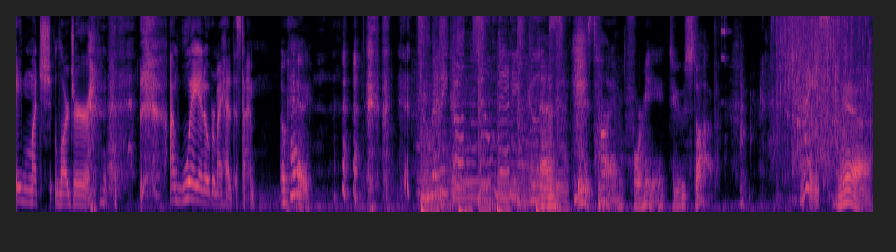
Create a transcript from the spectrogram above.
a much larger. I'm way in over my head this time. Okay. Too many cooks. Too many cooks. And it is time for me to stop. Nice. Yeah.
